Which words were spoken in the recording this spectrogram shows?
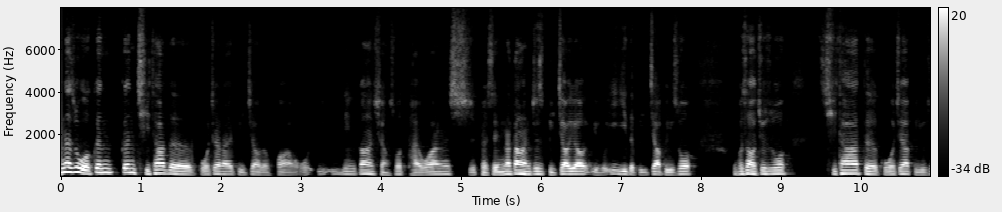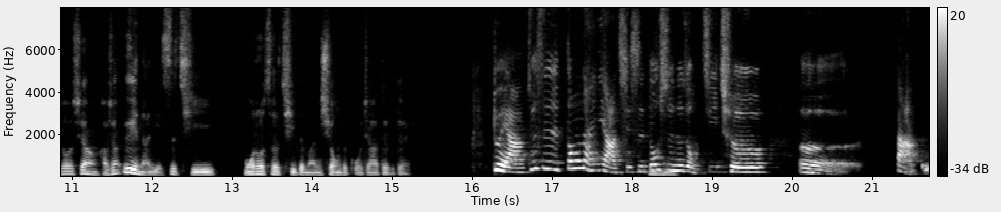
那如果跟跟其他的国家来比较的话，我你刚才想说台湾十 percent，那当然就是比较要有意义的比较。比如说，我不知道，就是说其他的国家，比如说像好像越南也是骑摩托车骑的蛮凶的国家，对不对？对啊，就是东南亚其实都是那种机车呃大国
